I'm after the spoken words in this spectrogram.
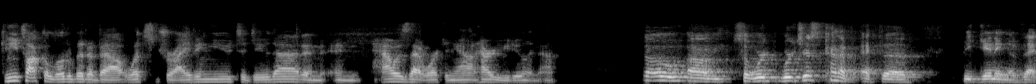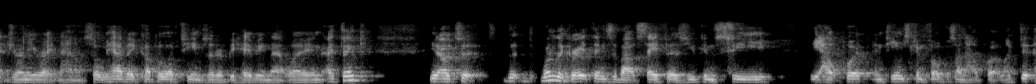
can you talk a little bit about what's driving you to do that and, and how is that working out? How are you doing that? So, um, so we're, we're just kind of at the beginning of that journey right now. So we have a couple of teams that are behaving that way. And I think, you know, to the, one of the great things about SAFe is you can see the output and teams can focus on output like did,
